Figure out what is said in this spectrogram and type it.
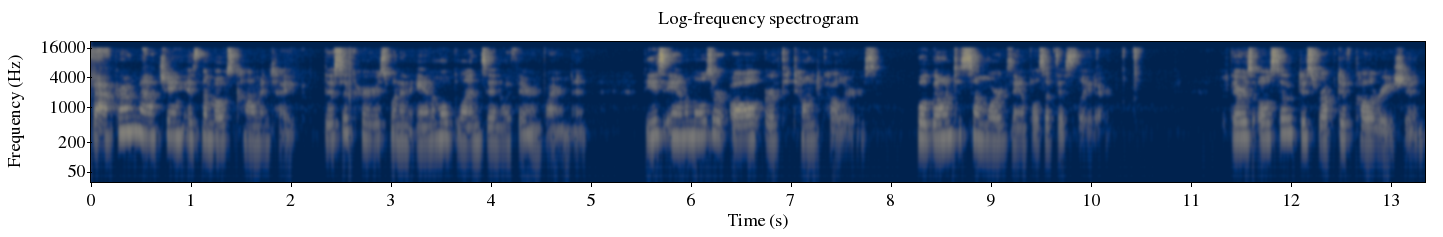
Background matching is the most common type. This occurs when an animal blends in with their environment. These animals are all earth toned colors, We'll go into some more examples of this later. There is also disruptive coloration.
